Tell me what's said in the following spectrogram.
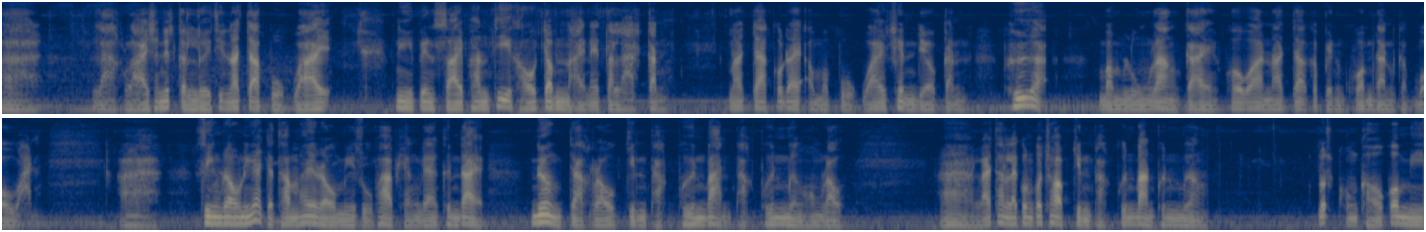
อ่าหลากหลายชนิดกันเลยที่น่าจะปลูกไว้ นี่เป็นสายพันธุ์ที่เขาจำหน่ายในตลาดกัน นาจักก็ได้เอามาปลูกไว้เช่นเดียวกัน เพื่อบำรุงร่างกาย เพราะว่านาจักก็เป็นความดันกับเบาหวานอ่าสิ่งเหล่านี้จะทำให้เรามีสุขภาพแข็งแรงขึ้นได้ เนื่องจากเรากินผักพื้นบ้านผักพื้นเมืองของเราอ่าหลายท่านหลายคนก็ชอบกินผักพื้นบ้านพื้นเมืองรสของเขาก็มี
